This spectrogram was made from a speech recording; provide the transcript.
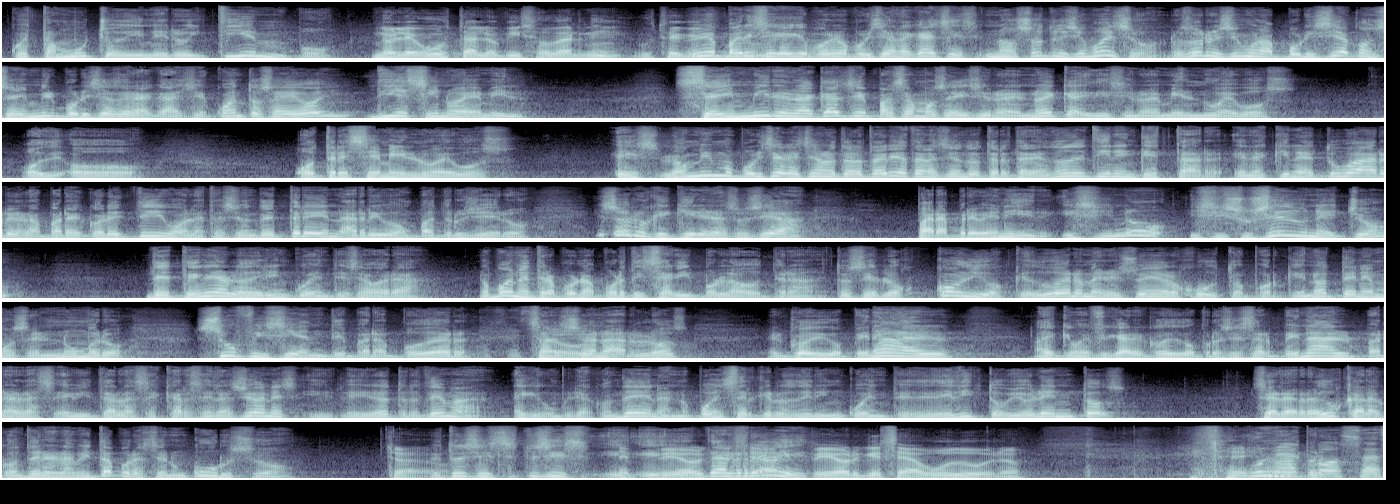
cuesta mucho dinero y tiempo. ¿No le gusta lo que hizo Bernie? ¿Usted a mí me parece que hay que poner a policía en la calle. Nosotros hicimos eso. Nosotros hicimos una policía con 6.000 policías en la calle. ¿Cuántos hay hoy? 19.000. 6.000 en la calle, pasamos a 19. No es que hay 19.000 nuevos o, 13.000 nuevos. Es los mismos policías que hacían otra tarea están haciendo otra tarea. ¿Dónde tienen que estar? En la esquina de tu barrio, en la pared colectivo, en la estación de tren, arriba un patrullero. Eso es lo que quiere la sociedad para prevenir. Y si no, y si sucede un hecho, detener a los delincuentes. Ahora, no pueden entrar por una puerta y salir por la otra. Entonces, los códigos que duermen el sueño de los justos, porque no tenemos el número suficiente para poder sancionarlos, el código penal, hay que modificar el Código Procesal Penal para evitar las escarcelaciones. Y el otro tema, hay que cumplir las condenas. No pueden ser que los delincuentes de delitos violentos se les reduzca la condena a la mitad por hacer un curso. Entonces, entonces es eh, peor, que sea, peor que sea vudú, ¿no? Una cosa,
